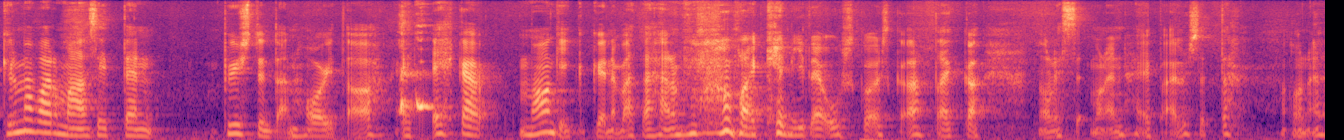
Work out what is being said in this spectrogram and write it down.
kyllä mä varmaan sitten pystyn tämän hoitaa. Et ehkä mä oonkin kykenevä tähän, vaikka en itse uskoiskaan, taikka olisi semmoinen epäilys, että olen,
